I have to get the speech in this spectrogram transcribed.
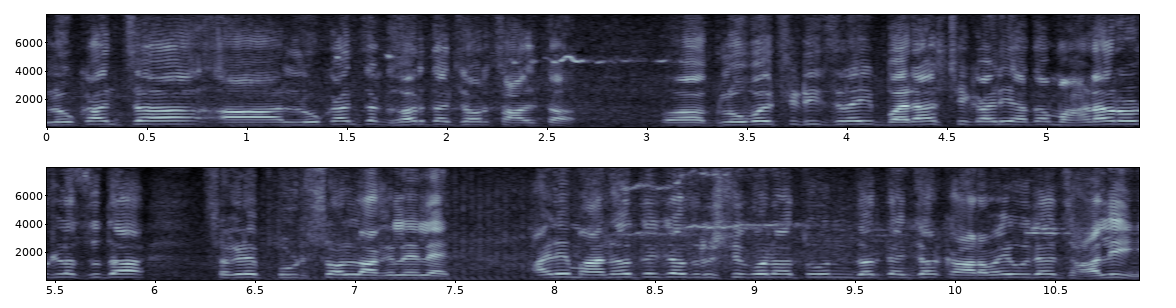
लोकांचं लोकांचं घर त्याच्यावर चालतं. ग्लोबल सिटीज नाही बऱ्याच ठिकाणी आता म्हाडा रोडला सुद्धा सगळे फूड स्टॉल लागलेले आहेत. आणि मानवतेच्या दृष्टिकोनातून जर त्यांच्यावर कारवाई उद्या झाली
